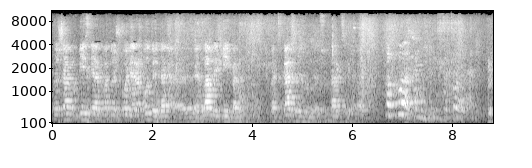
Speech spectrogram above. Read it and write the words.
Потому что вместе в одной школе работают, да, э, Лаврик ей под- подсказывает вот консультации давать. Какое? Какое?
